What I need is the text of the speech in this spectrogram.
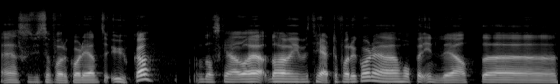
Jeg skal spise fårikål igjen til uka. Da, skal jeg, da, har jeg- har jeg invitert til fårikål. Jeg håper inderlig at uh,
